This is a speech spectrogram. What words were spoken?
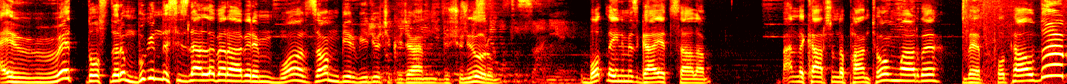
Evet dostlarım bugün de sizlerle beraberim. Muazzam bir video çıkacağını düşünüyorum. Bot lane'imiz gayet sağlam. Ben de karşımda Pantheon vardı ve Poppy aldım.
